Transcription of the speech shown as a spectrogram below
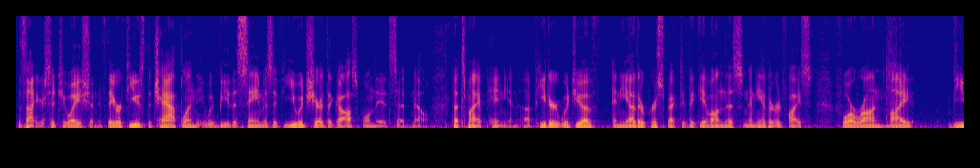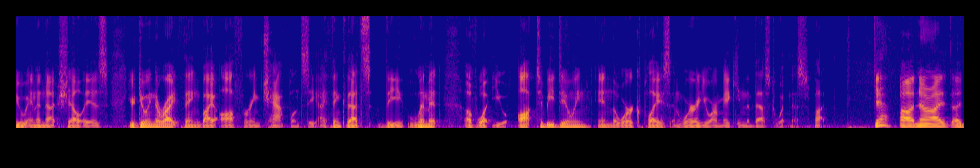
That's not your situation. If they refused the chaplain, it would be the same as if you had shared the gospel and they had said no. That's my opinion. Uh, Peter, would you have any other perspective to give on this and any other advice for Ron? My view in a nutshell is you're doing the right thing by offering chaplaincy. I think that's the limit of what you ought to be doing in the workplace and where you are making the best witness. But yeah, uh, no, I, I,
